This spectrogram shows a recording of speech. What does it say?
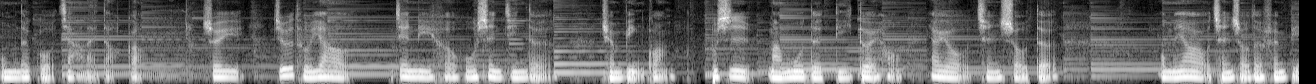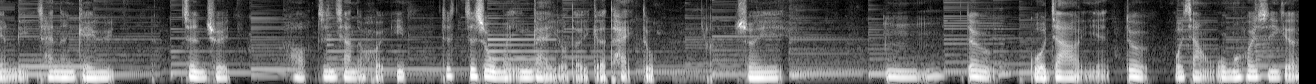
我们的国家来祷告。所以基督徒要建立合乎圣经的权柄光，不是盲目的敌对哈，要有成熟的，我们要有成熟的分辨力，才能给予正确、好真相的回应。这这是我们应该有的一个态度。所以，嗯，对国家而言，对。我想我们会是一个，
